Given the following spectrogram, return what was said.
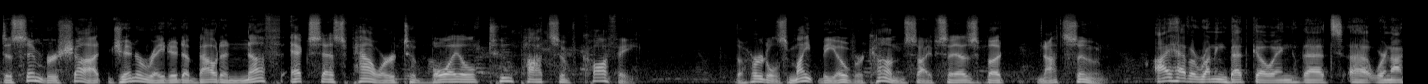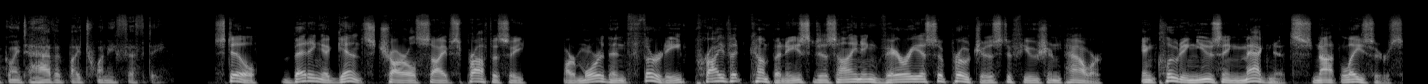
December shot generated about enough excess power to boil two pots of coffee. The hurdles might be overcome, Seife says, but not soon. I have a running bet going that uh, we're not going to have it by 2050. Still, betting against Charles Seife's prophecy are more than 30 private companies designing various approaches to fusion power, including using magnets, not lasers.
